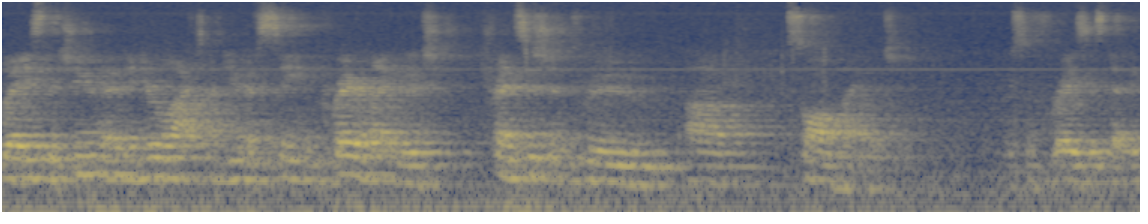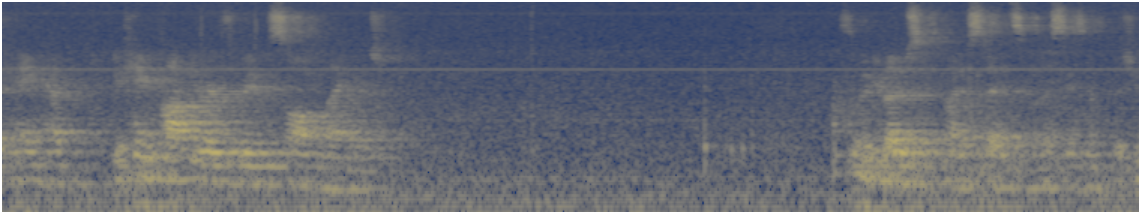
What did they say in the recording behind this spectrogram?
ways that you have, in your lifetime, you have seen prayer language transition through um, psalm language? There's some phrases that became became popular through psalm language. some of you others might have studied some of those things, but you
